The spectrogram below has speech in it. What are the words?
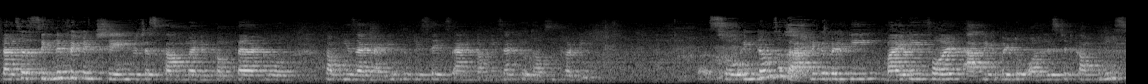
That's a significant change which has come when you compare to Companies Act 1956 and Companies Act 2013. So in terms of applicability, by default applicable to all listed companies,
